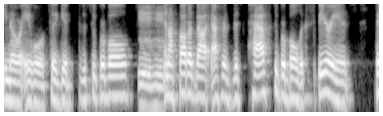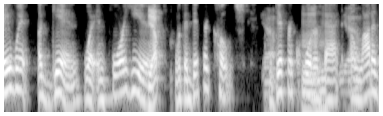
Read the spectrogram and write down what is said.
you know were able to get to the Super Bowl. hmm And I thought about after this past Super Bowl experience, they went again, what, in four years Yep. with a different coach, Yeah. a different quarterback, Yeah. a lot of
